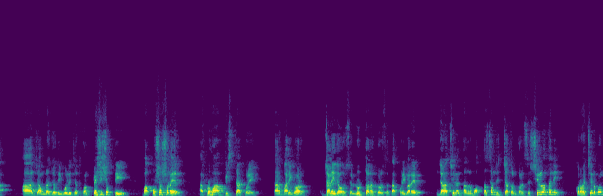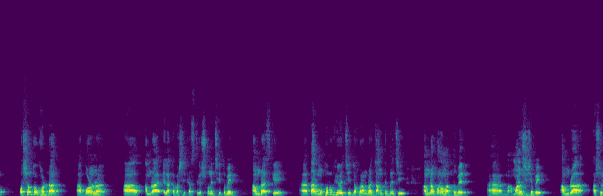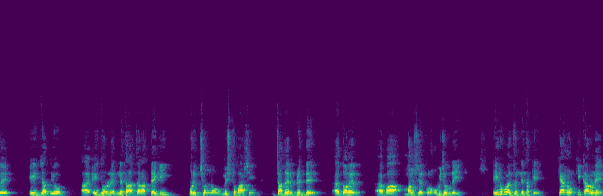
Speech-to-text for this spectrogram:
যে আমরা যদি বলি যে তখন পেশি শক্তি বা প্রশাসনের প্রভাব বিস্তার করে তার বাড়িঘর জ্বালিয়ে দেওয়া হয়েছে, লুটতরাজ করেছে, তার পরিবারের যারা ছিলেন তাদের উপর অত্যাচার, নির্যাতন করেছে, শিলতানি করা হয়েছে। এরকম অসংখ্য ঘটনার বর্ণনা আমরা এলাকাবাসীর কাছ থেকে শুনেছি। তবে আমরা আজকে তার মুখোমুখি হয়েছি, যখন আমরা জানতে পেরেছি, আমরা গণমাধ্যমের মানুষ হিসেবে আমরা আসলে এই জাতীয় এই ধরনের নেতা যারা ত্যাগী, পরিচ্ছন্ন, মিষ্টভাষী, যাদের বিরুদ্ধে দলের বা মানুষের কোনো অভিযোগ নেই, এইরকম একজন নেতাকে কেন, কি কারণে,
